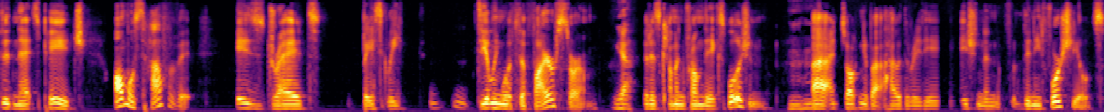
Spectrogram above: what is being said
the next page. Almost half of it is Dredd basically dealing with the firestorm Yeah. that is coming from the explosion hmm uh, and talking about how the radiation and the need force shields.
